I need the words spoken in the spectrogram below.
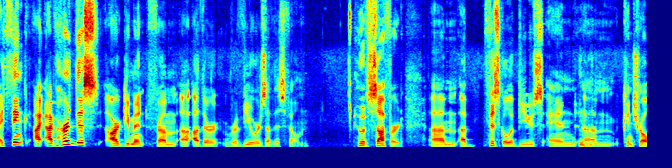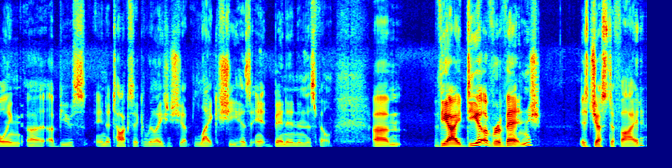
I think I, I've heard this argument from uh, other reviewers of this film who have suffered um, a physical abuse and um, controlling uh, abuse in a toxic relationship, like she has been in in this film. Um, the idea of revenge is justified,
